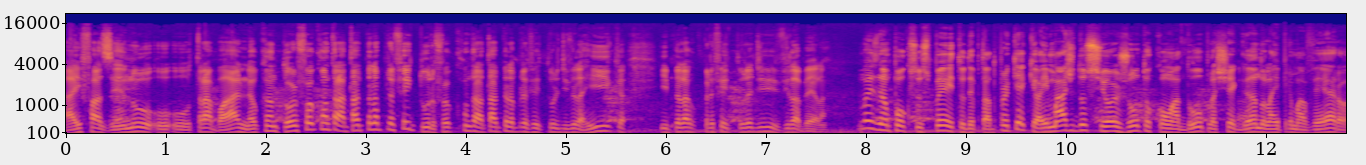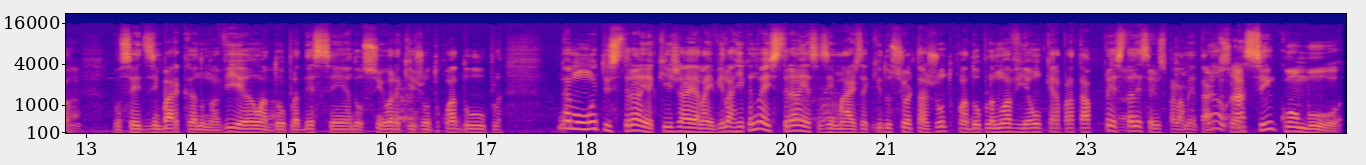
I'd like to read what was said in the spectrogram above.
aí fazendo o, o trabalho. Né? O cantor foi contratado pela prefeitura, foi contratado pela prefeitura de Vila Rica e pela prefeitura de Vila Bela. Mas não é um pouco suspeito, deputado? Porque aqui, ó, a imagem do senhor junto com a dupla, chegando lá em Primavera, ó, vocês desembarcando no avião, a dupla descendo, o senhor aqui junto com a dupla. Não é muito estranho aqui, já é lá em Vila Rica, não é estranho essas imagens aqui do senhor estar junto com a dupla no avião, que era para estar prestando esse serviço parlamentar Não, senhor? assim como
